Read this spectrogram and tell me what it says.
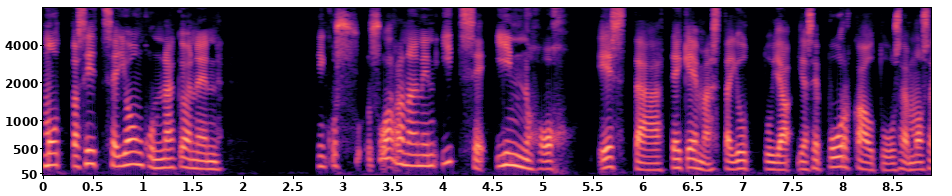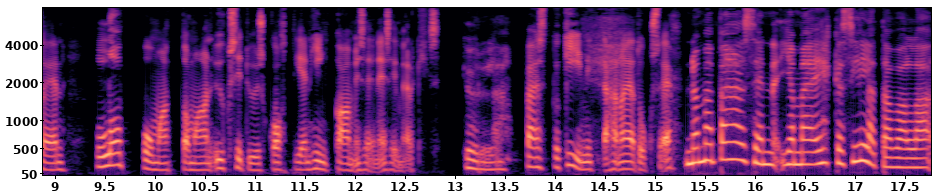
mutta sitten se jonkun näköinen niin kuin suoranainen itseinho estää tekemästä juttuja ja se purkautuu semmoiseen loppumattomaan yksityiskohtien hinkkaamiseen esimerkiksi. Kyllä. Pääsitkö kiinni tähän ajatukseen? No mä pääsen ja mä ehkä sillä tavalla,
